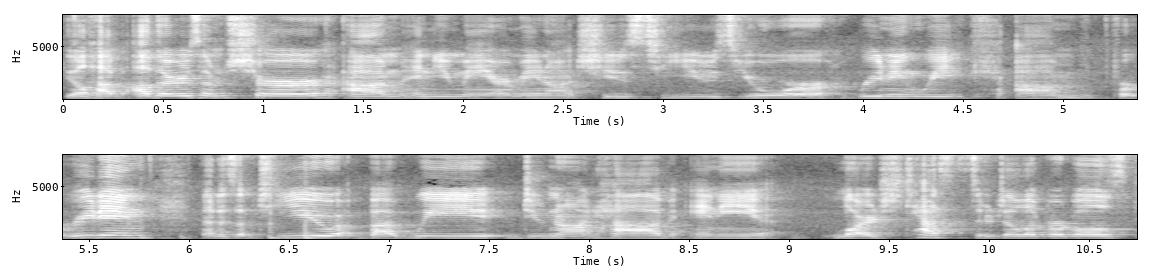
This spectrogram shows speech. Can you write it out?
You'll have others, I'm sure, um, and you may or may not choose to use your reading week um, for reading. That is up to you, but we do not have any large tests or deliverables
